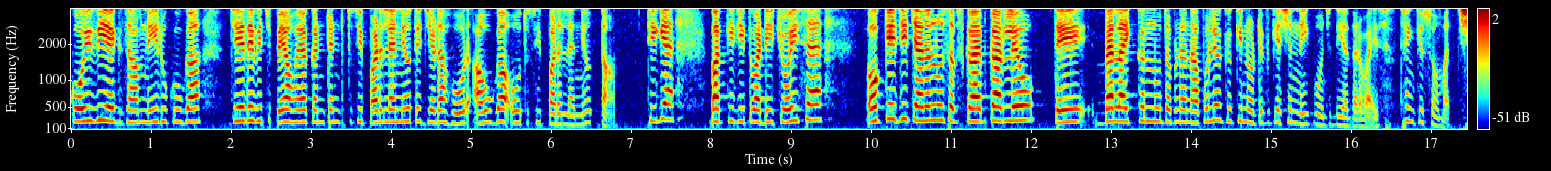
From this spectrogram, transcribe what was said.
ਕੋਈ ਵੀ ਐਗਜ਼ਾਮ ਨਹੀਂ ਰੁਕੂਗਾ, ਜਿਹਦੇ ਵਿੱਚ ਪਿਆ ਹੋਇਆ ਕੰਟੈਂਟ ਤੁਸੀਂ ਪੜ੍ਹ ਲੈਂਦੇ ਹੋ ਤੇ ਜਿਹੜਾ ਹੋਰ ਆਊਗਾ ਉਹ ਤੁਸੀਂ ਪੜ੍ਹ ਲੈਂਦੇ ਹੋ ਤਾਂ। ਠੀਕ ਹੈ? ਬਾਕੀ ਜੀ ਤੁਹਾਡੀ ਚੋਇਸ ਹੈ। ਓਕੇ ਜੀ ਚੈਨਲ ਨੂੰ ਸਬਸਕ੍ਰਾਈਬ ਕਰ ਲਿਓ ਤੇ ਬੈਲ ਆਈਕਨ ਨੂੰ ਦਬਣਾ ਨਾ ਭੁੱਲਿਓ ਕਿਉਂਕਿ ਨੋਟੀਫਿਕੇਸ਼ਨ ਨਹੀਂ ਪਹੁੰਚਦੀ otherwise thank you so much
